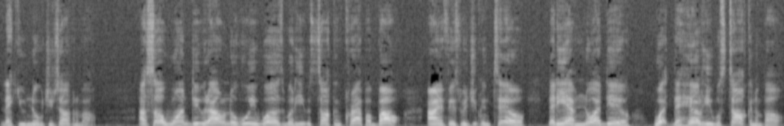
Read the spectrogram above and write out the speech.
like you know what you're talking about. I saw one dude, I don't know who he was, but he was talking crap about Iron Fist, but you can tell that he have no idea what the hell he was talking about.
